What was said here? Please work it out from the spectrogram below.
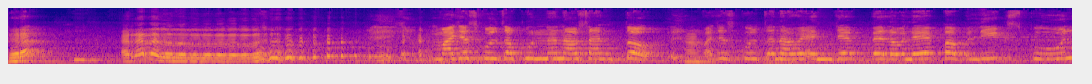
घरात? माझ्या स्कूलचं पूर्ण नाव सांगतो माझ्या स्कूलचं नाव आहे एन जे पेलवले पब्लिक स्कूल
